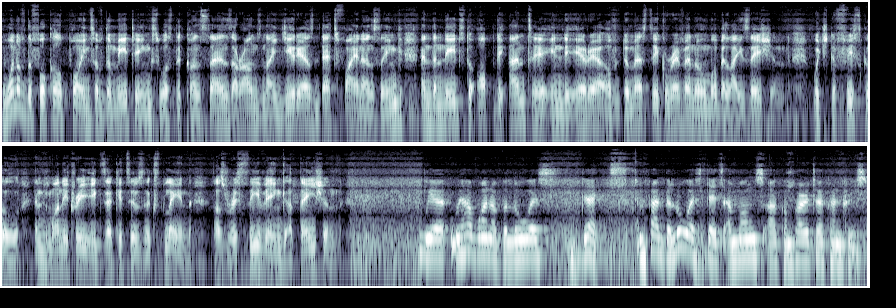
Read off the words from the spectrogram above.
One of the focal points of the meetings was the concerns around Nigeria's debt financing and the need to up the ante in the area of domestic revenue mobilization, which the fiscal and monetary executives explain as receiving attention we, are, we have one of the lowest debts, in fact, the lowest debts amongst our comparator countries.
